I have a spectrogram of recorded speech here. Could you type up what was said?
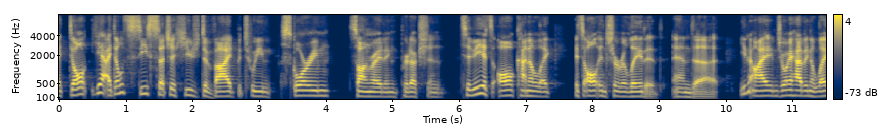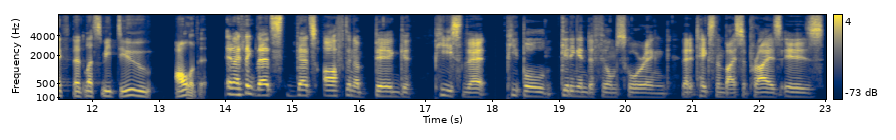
I don't yeah, I don't see such a huge divide between scoring, songwriting, production. To me it's all kind of like it's all interrelated and uh you know, I enjoy having a life that lets me do all of it. And I think that's that's often a big piece that people getting into film scoring that it takes them by surprise is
